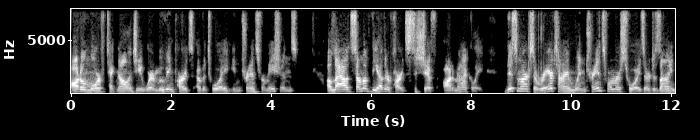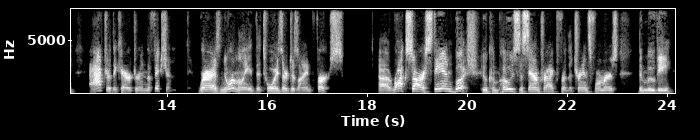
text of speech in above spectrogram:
automorph technology where moving parts of a toy in transformations allowed some of the other parts to shift automatically. This marks a rare time when Transformers toys are designed after the character in the fiction, whereas normally the toys are designed first. Uh, rock star Stan Bush, who composed the soundtrack for the Transformers, the movie,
